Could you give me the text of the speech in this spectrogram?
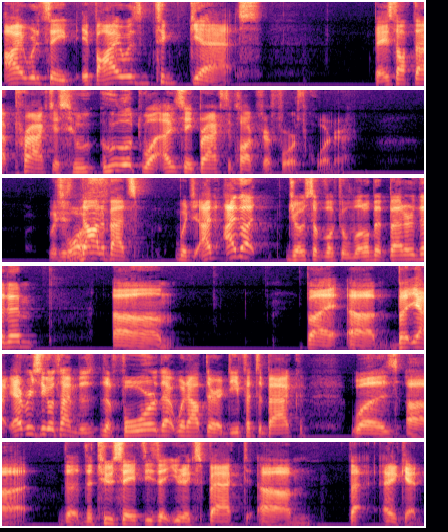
I would say if I was to guess, based off that practice, who who looked what? I'd say Braxton Clark for fourth corner, which is fourth. not a bad. Which I I thought Joseph looked a little bit better than him. Um, but uh, but yeah, every single time the, the, four that went out there at defensive back was uh, the the two safeties that you'd expect. Um, that again,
